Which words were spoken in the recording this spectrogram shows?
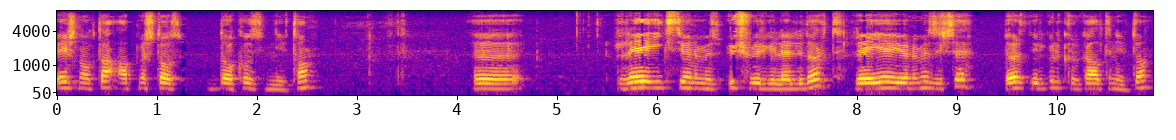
5.69 Newton. Ee, Rx yönümüz 3,54. Ry yönümüz ise 4,46 Newton.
